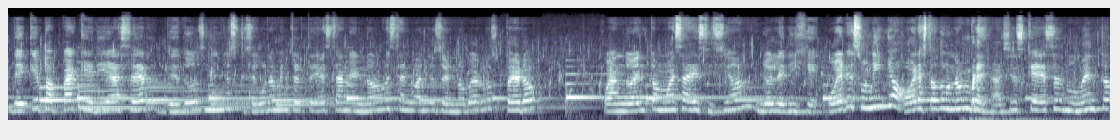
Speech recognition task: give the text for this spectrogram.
de qué papá quería hacer de dos niños que seguramente ahorita ya están enormes, tengo años de no verlos, pero cuando él tomó esa decisión, yo le dije, o eres un niño o eres todo un hombre. Así es que ese es el momento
